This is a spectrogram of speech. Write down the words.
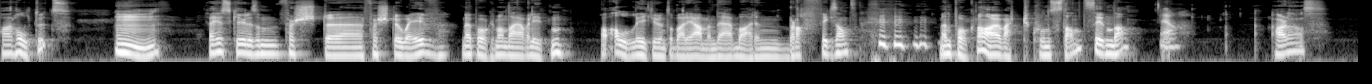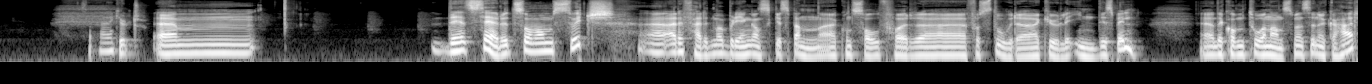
har holdt ut. Mm. Jeg husker liksom første, første wave med Pokémon da jeg var liten. Og alle gikk rundt og bare Ja, men det er bare en blaff, ikke sant? Men Pokémon har jo vært konstant siden da. Ja. Har det, altså. Så det er kult. Um, det ser ut som om Switch eh, er i ferd med å bli en ganske spennende konsoll for, eh, for store, kule indiespill. Eh, det kom to announcements denne uka her.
